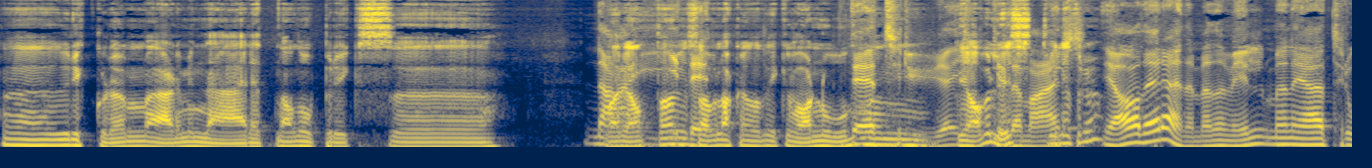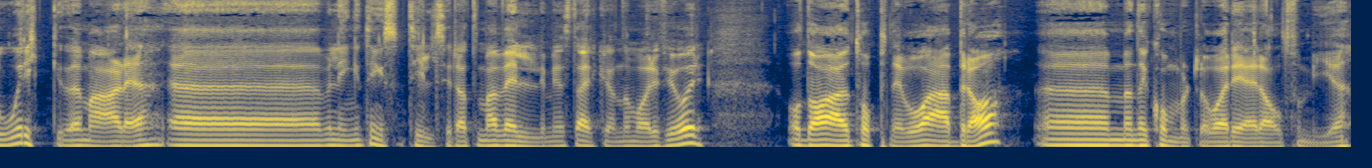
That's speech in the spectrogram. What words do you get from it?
Uh, rykker dem, er de i nærheten av en opprykksvariant? Da? Vi det- sa vel akkurat at det ikke var noen, Det men tror jeg de har vel lyst, dem er. vil jeg tro. Ja, det regner jeg med de vil, men jeg tror ikke de er det. Eh, vel ingenting som tilsier at de er veldig mye sterkere enn de var i fjor. Og da er jo toppnivået er bra, eh, men det kommer til å variere altfor mye.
